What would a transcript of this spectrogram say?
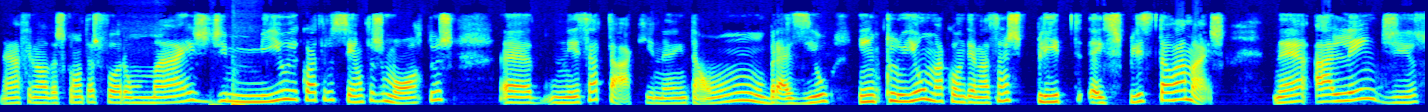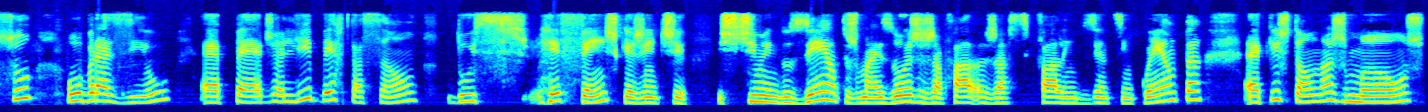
Né? Afinal das contas, foram mais de 1.400 mortos é, nesse ataque. Né? Então, o Brasil incluiu uma condenação explícita ao Hamas. Né? Além disso, o Brasil é, pede a libertação dos reféns que a gente estima em 200, mas hoje já, fala, já se fala em 250, é, que estão nas mãos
